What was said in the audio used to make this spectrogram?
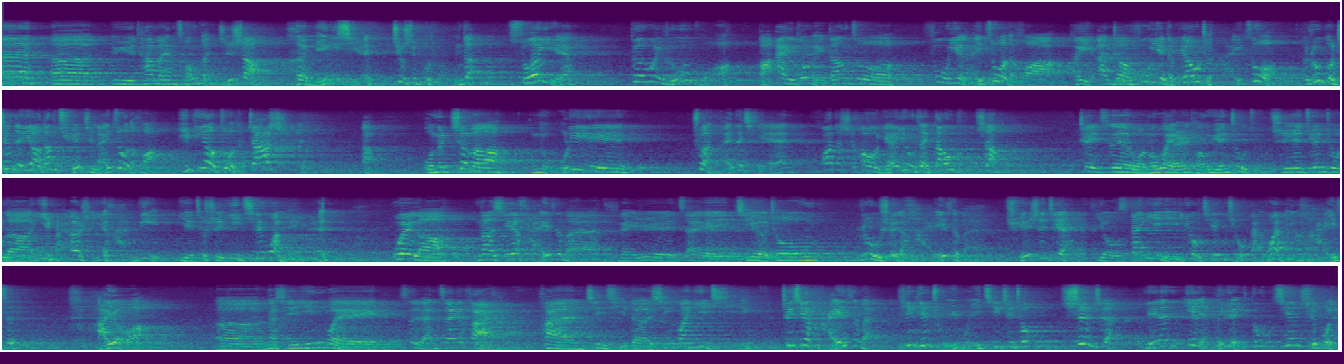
呃与他们从本质上很明显就是不同的。所以各位如果把爱多美当做副业来做的话，可以按照副业的标准来做。如果真的要当全职来做的话，一定要做的扎实。啊我们这么努力赚来的钱，花的时候也要用在刀口上。这次我们为儿童援助组织捐助了一百二十亿韩币，也就是一千万美元。为了那些孩子们，每日在饥饿中入睡的孩子们，全世界有三亿六千九百万名孩子。还有啊，呃，那些因为自然灾害。和近期的新冠疫情，这些孩子们天天处于危机之中，甚至连一两个月都坚持不了，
